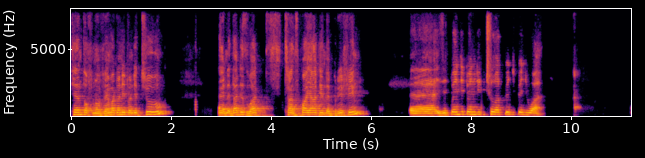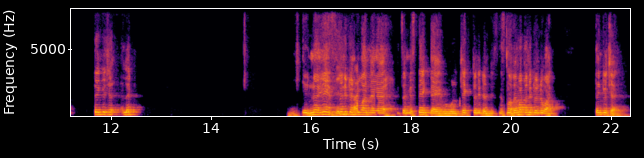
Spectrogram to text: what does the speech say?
10th of November 2022. And that is what transpired in the briefing. Uh, is it 2022 or 2021? Thank you. Let, no, yes, 2021. Uh, it's a mistake there. We will take 2020. It's November 2021. Thank you, Chair.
